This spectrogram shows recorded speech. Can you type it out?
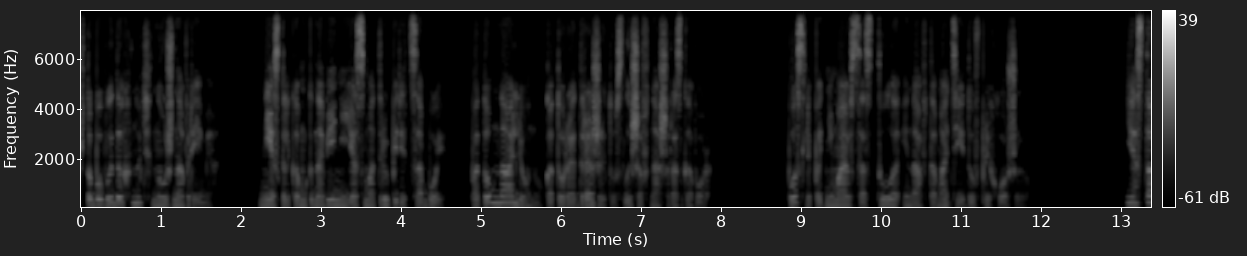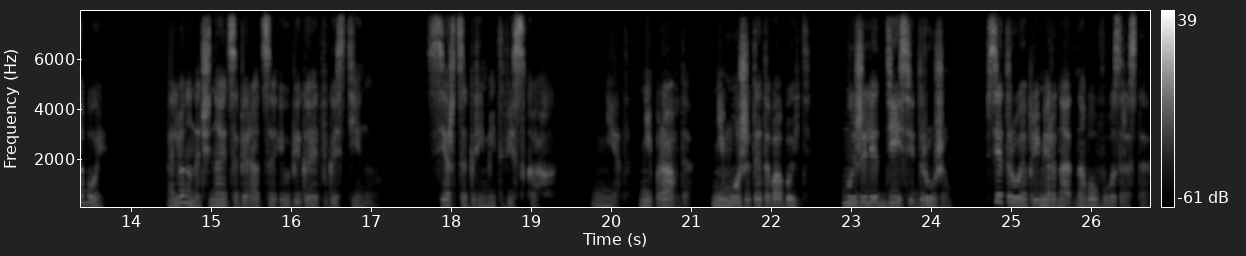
чтобы выдохнуть, нужно время. Несколько мгновений я смотрю перед собой, потом на Алену, которая дрожит, услышав наш разговор. После поднимаюсь со стула и на автомате иду в прихожую. «Я с тобой». Алена начинает собираться и убегает в гостиную. Сердце гремит в висках. Нет, неправда. Не может этого быть. Мы же лет десять дружим. Все трое примерно одного возраста.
